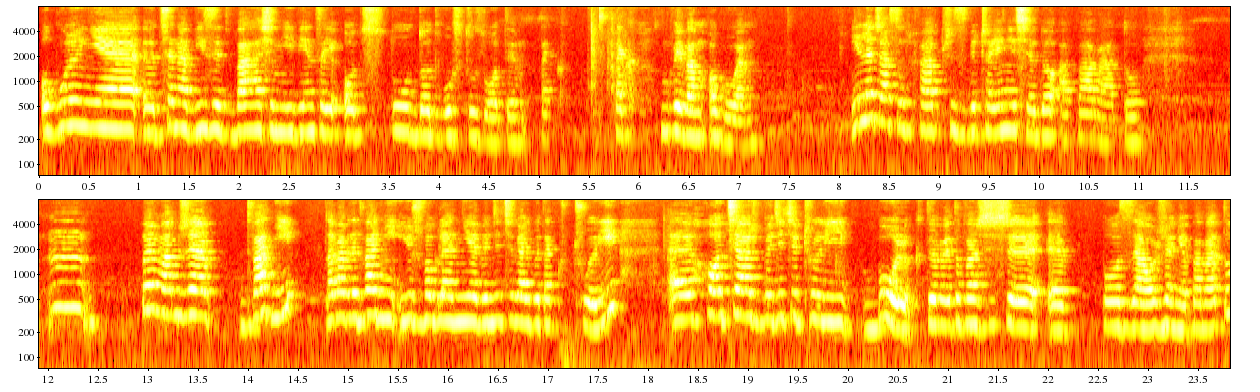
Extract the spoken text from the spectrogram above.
ogólnie e, cena wizyt waha się mniej więcej od 100 do 200 zł. Tak, tak mówię Wam ogółem. Ile czasu trwa przyzwyczajenie się do aparatu? Mm, powiem Wam, że dwa dni, naprawdę dwa dni już w ogóle nie będziecie jakby tak czuli, e, chociaż będziecie czuli ból, który towarzyszy e, po założeniu aparatu,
